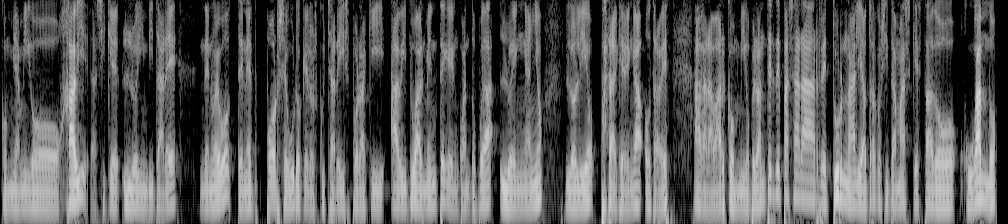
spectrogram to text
con mi amigo Javi, así que lo invitaré de nuevo, tened por seguro que lo escucharéis por aquí habitualmente, que en cuanto pueda lo engaño, lo lío para que venga otra vez a grabar conmigo. Pero antes de pasar a Returnal y a otra cosita más que he estado jugando,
